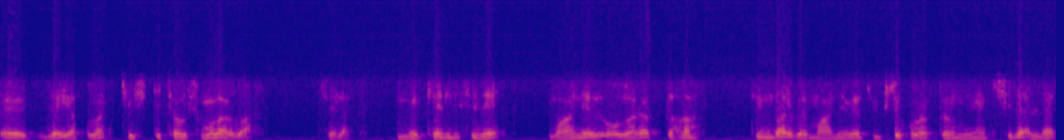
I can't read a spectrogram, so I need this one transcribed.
e, ile yapılan çeşitli çalışmalar var. Mesela kendisini manevi olarak daha dindar ve maneviyat yüksek olarak tanımlayan kişilerle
